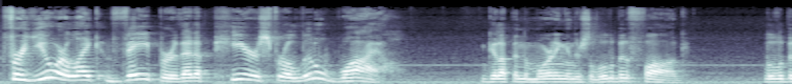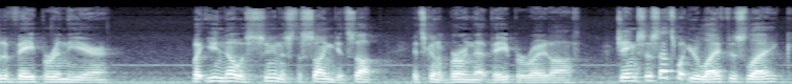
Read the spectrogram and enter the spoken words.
For you are like vapor that appears for a little while. You get up in the morning and there's a little bit of fog, a little bit of vapor in the air. But you know as soon as the sun gets up, it's going to burn that vapor right off. James says that's what your life is like.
